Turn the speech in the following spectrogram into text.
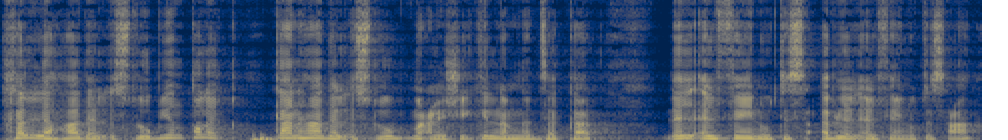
خلى هذا الأسلوب ينطلق. كان هذا الأسلوب معلش كلنا بنتذكر لل 2009 قبل ال 2009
